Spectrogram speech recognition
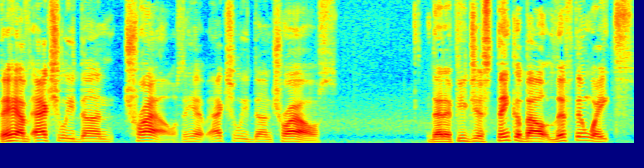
They have actually done trials. They have actually done trials that if you just think about lifting weights,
